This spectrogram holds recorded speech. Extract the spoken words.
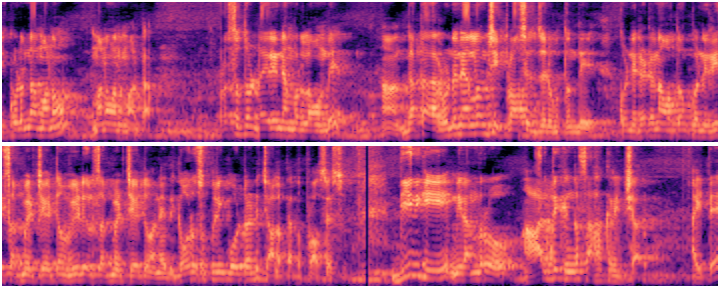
ఇక్కడున్న మనం మనం అనమాట ప్రస్తుతం డైరీ నెంబర్లో ఉంది. గత రెండు నెలల నుంచి ఈ ప్రాసెస్ జరుగుతుంది. కొన్ని రిటర్న్ అవుతాం కొన్ని రీసబ్మిట్ చేయటం వీడియోలు సబ్మిట్ చేయటం అనేది గౌరవ సుప్రీంకోర్టు అంటే చాలా పెద్ద ప్రాసెస్. దీనికి మీరందరూ ఆర్థికంగా సహకరించారు. అయితే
